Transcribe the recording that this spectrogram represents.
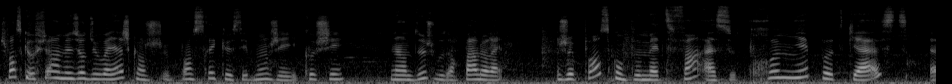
Je pense qu'au fur et à mesure du voyage, quand je penserai que c'est bon, j'ai coché l'un d'eux, je vous en reparlerai. Je pense qu'on peut mettre fin à ce premier podcast. Euh,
